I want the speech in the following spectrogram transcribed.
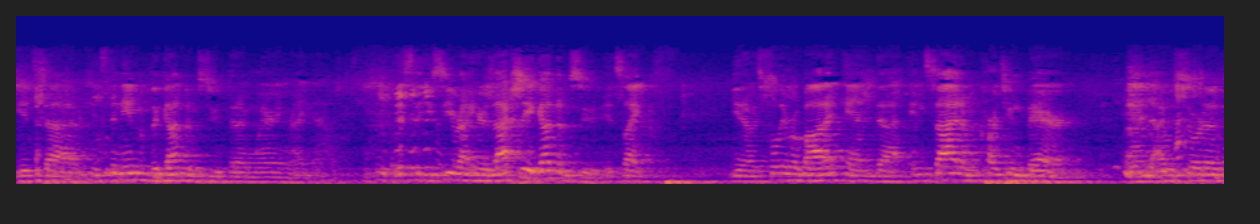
It's, uh, it's the name of the Gundam suit that I'm wearing right now. This that you see right here is actually a Gundam suit. It's like, you know, it's fully robotic, and uh, inside I'm a cartoon bear and I was sort of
